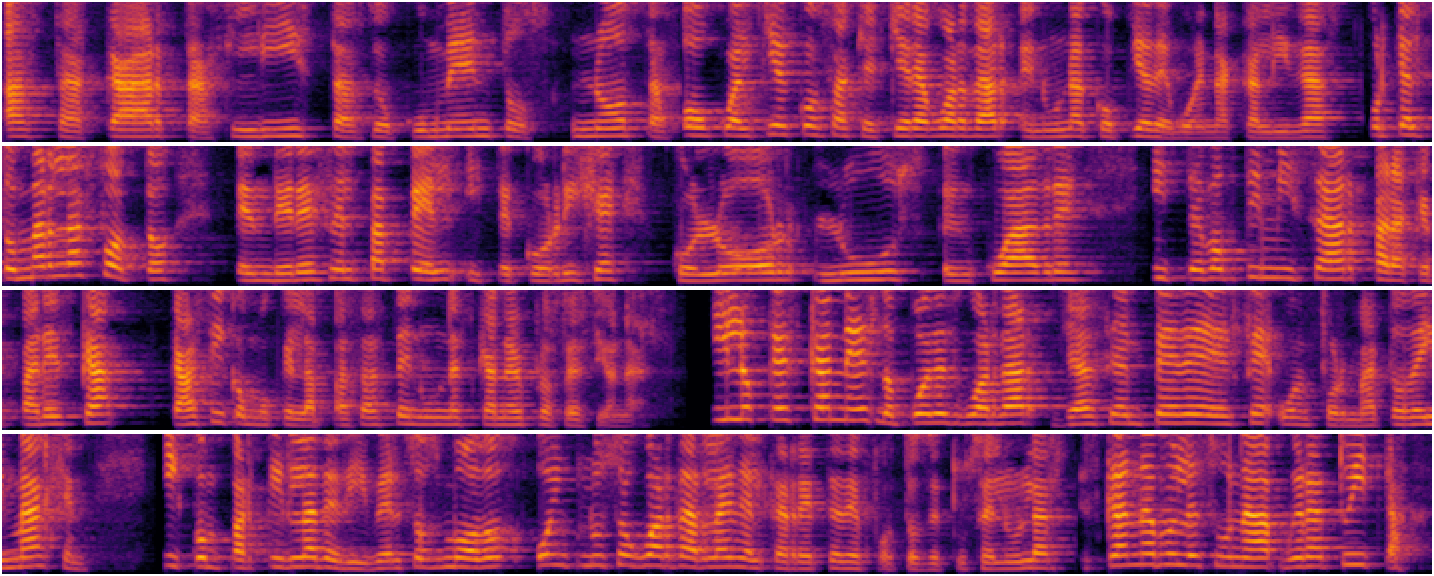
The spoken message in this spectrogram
hasta cartas, listas, documentos, notas o cualquier cosa que quiera guardar en una copia de buena calidad. Porque al tomar la foto, te endereza el papel y te corrige color, luz, encuadre y te va a optimizar para que parezca casi como que la pasaste en un escáner profesional. Y lo que escanees lo puedes guardar ya sea en PDF o en formato de imagen y compartirla de diversos modos o incluso guardarla en el carrete de fotos de tu celular. Scannable es una app gratuita,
